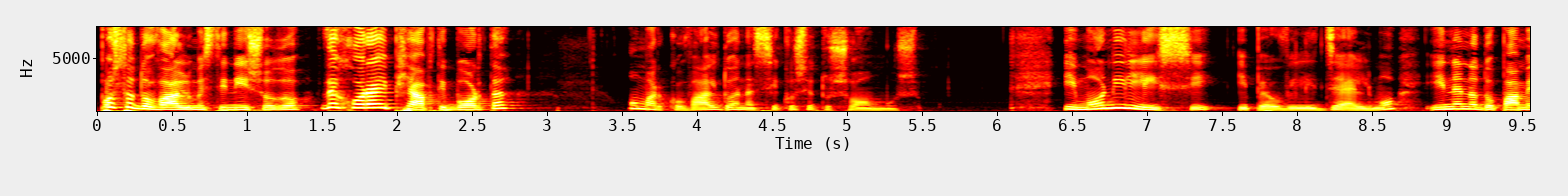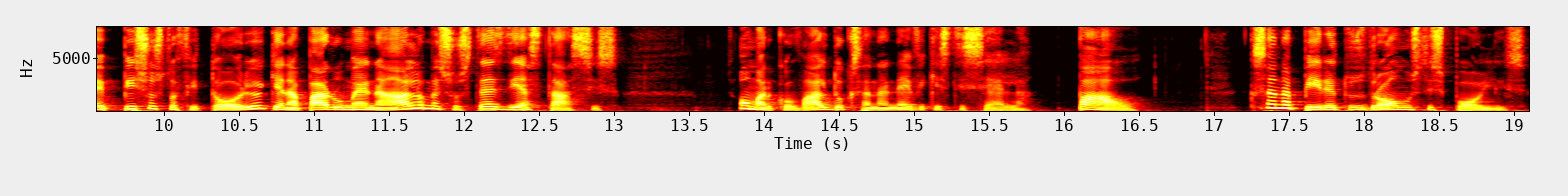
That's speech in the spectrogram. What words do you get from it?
«πώς θα το βάλουμε στην είσοδο, δεν χωράει πια από την πόρτα». Ο Μαρκοβάλτο ανασήκωσε τους ώμους. Η μόνη λύση, είπε ο Βιλιτζέλμο, είναι να το πάμε πίσω στο φυτόριο και να πάρουμε ένα άλλο με σωστές διαστάσεις. Ο Μαρκοβάλτο ξανανέβηκε στη σέλα. Πάω. Ξαναπήρε τους δρόμους της πόλης.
